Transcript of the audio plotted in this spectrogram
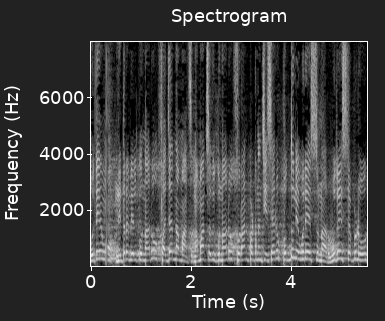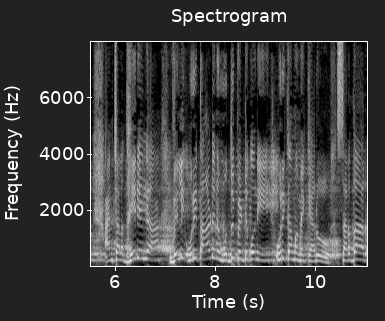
ఉదయం నిద్ర మేల్కొన్నారు ఫజర్ నమాజ్ నమాజ్ చదువుకున్నారు ఖురాన్ పఠనం చేశారు పొద్దున్నే ఉరేస్తున్నారు ఉరేసేటప్పుడు ఆయన చాలా ధైర్యంగా వెళ్ళి ఉరి తాడుని ముద్దు పెట్టుకొని ఉరికమ్మం ఎక్కారు. సర్దార్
